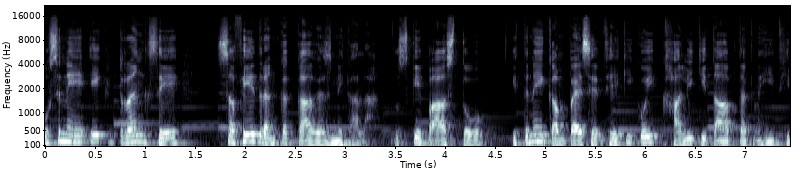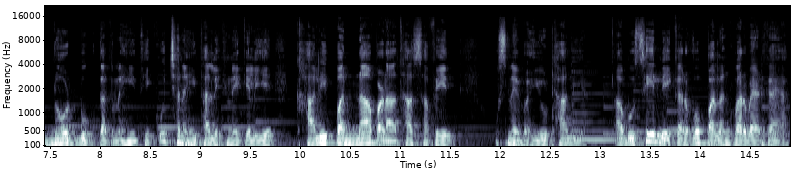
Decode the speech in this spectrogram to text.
उसने एक ट्रंक से सफ़ेद रंग का कागज़ निकाला। उसके पास तो इतने कम पैसे थे कि कोई खाली किताब तक नहीं थी, नोटबुक तक नहीं थी, कुछ नहीं था लिखने के लिए। खाली पन्ना पड़ा था सफ़ेद। उसने वही उठा लिया। अब उसे लेकर वो पलंग पर बैठ गया।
